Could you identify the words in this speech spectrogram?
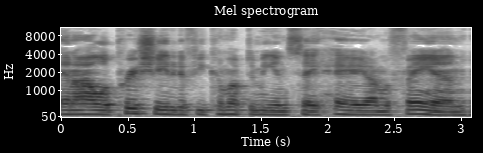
And I'll appreciate it if you come up to me and say, "Hey, I'm a fan."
